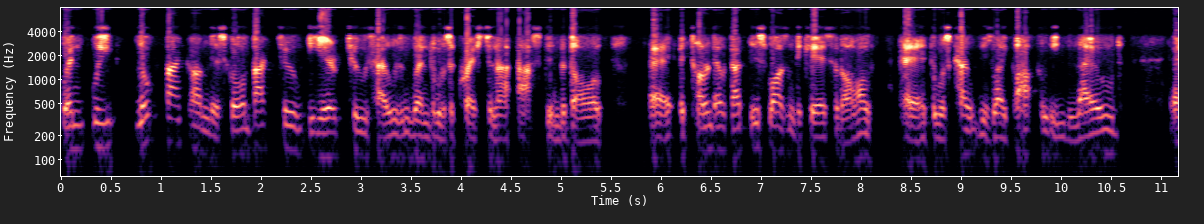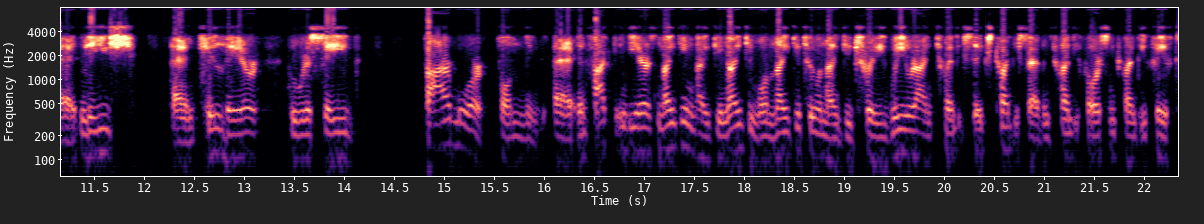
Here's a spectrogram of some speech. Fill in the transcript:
When we look back on this, going back to the year 2000 when there was a question asked in the Dáil, uh, it turned out that this wasn't the case at all. Uh, there was counties like Offaly, Louth, uh, Laois and Kildare who received far more funding. Uh, in fact, in the years 1990, 91, 92 and 93, we ranked 26, 27, 24th and 25th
